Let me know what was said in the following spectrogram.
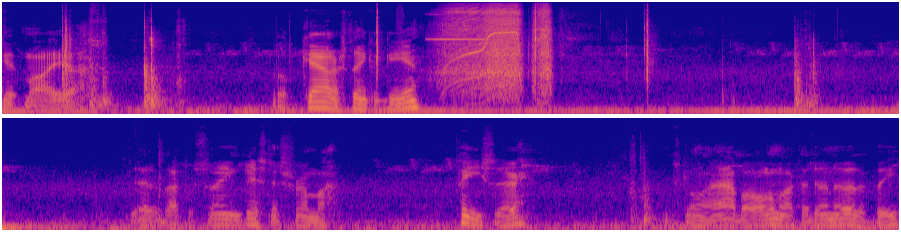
Get my uh, little counter sink again. That about the same distance from my piece there. Just gonna eyeball them like I done the other piece.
